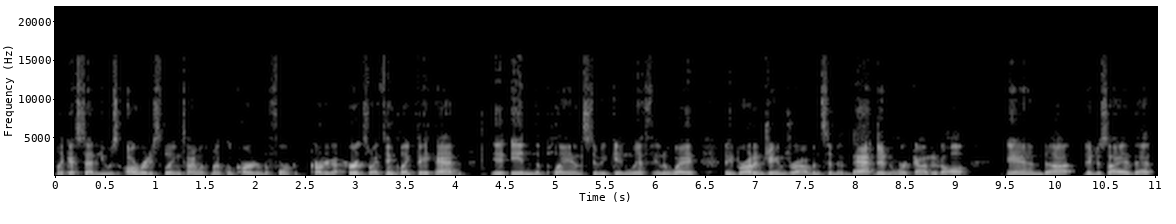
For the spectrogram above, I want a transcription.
Like I said, he was already splitting time with Michael Carter before Carter got hurt. So I think like they had it in the plans to begin with. In a way, they brought in James Robinson, and that didn't work out at all. And uh, they decided that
